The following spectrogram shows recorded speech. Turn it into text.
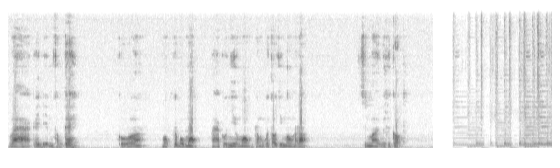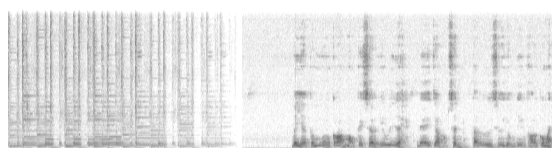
và cái điểm thống kê của một cái bộ môn à, của nhiều môn trong một cái tổ chuyên môn nào đó xin mời quý thầy cô Bây giờ tôi muốn có một cái sơ yếu lý lịch để cho học sinh tự sử dụng điện thoại của mình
